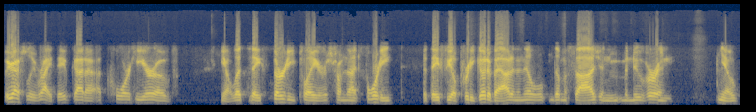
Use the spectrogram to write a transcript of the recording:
But you're absolutely right. They've got a, a core here of you know, let's say 30 players from that 40 that they feel pretty good about, and then they'll they'll massage and maneuver and you know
